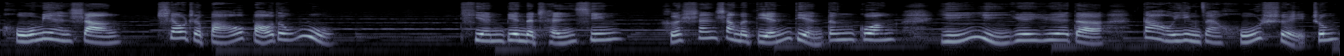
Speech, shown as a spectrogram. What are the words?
湖面上飘着薄薄的雾，天边的晨星。和山上的点点灯光，隐隐约约地倒映在湖水中。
